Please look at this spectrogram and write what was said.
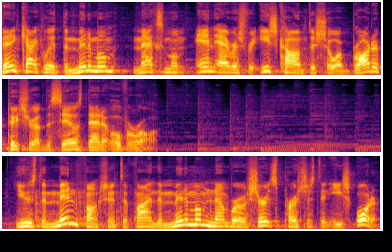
Then calculate the minimum, maximum, and average for each column to show a broader picture of the sales data overall. Use the min function to find the minimum number of shirts purchased in each order.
